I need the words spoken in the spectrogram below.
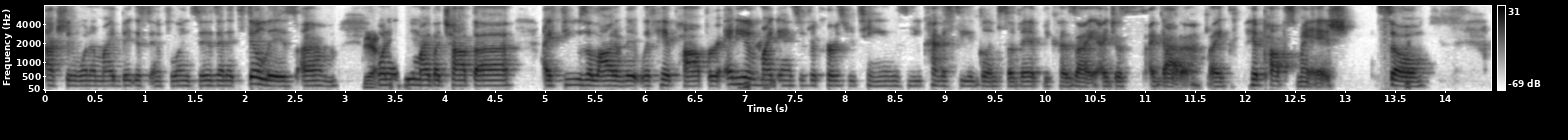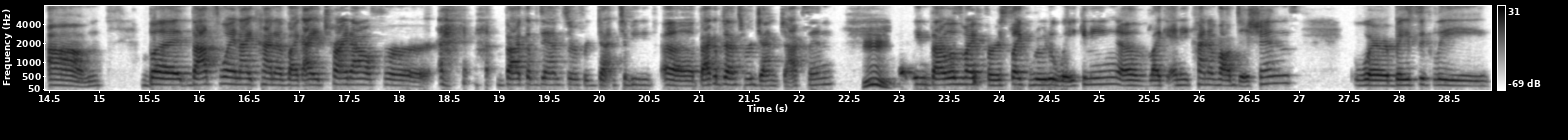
actually one of my biggest influences, and it still is. Um, Yeah. When I do my bachata, I fuse a lot of it with hip hop or any of my dances for curves routines. You kind of see a glimpse of it because I, I just I gotta like hip hop's my ish. So, um, but that's when I kind of like I tried out for backup dancer for to be uh backup dancer for Janet Jackson. Hmm. I think that was my first like rude awakening of like any kind of auditions where basically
